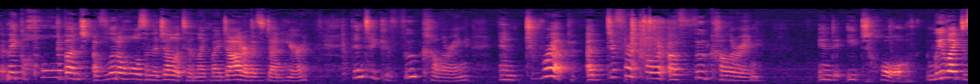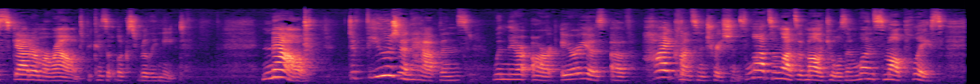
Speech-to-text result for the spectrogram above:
But make a whole bunch of little holes in the gelatin like my daughter has done here. Then take your food coloring and drip a different color of food coloring into each hole. We like to scatter them around because it looks really neat. Now, Diffusion happens when there are areas of high concentrations, lots and lots of molecules in one small place,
